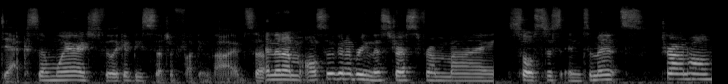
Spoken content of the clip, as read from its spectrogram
deck somewhere, I just feel like it'd be such a fucking vibe. So, and then I'm also gonna bring this dress from my Solstice Intimates try on haul.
